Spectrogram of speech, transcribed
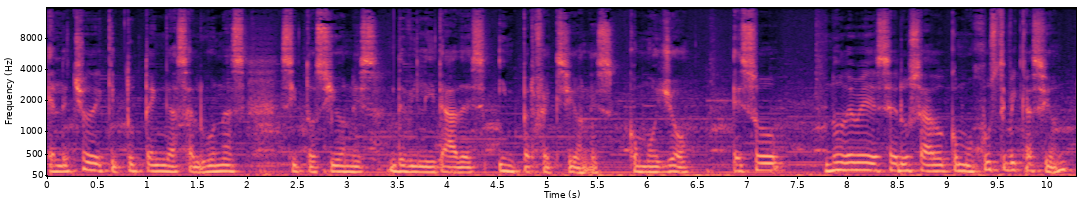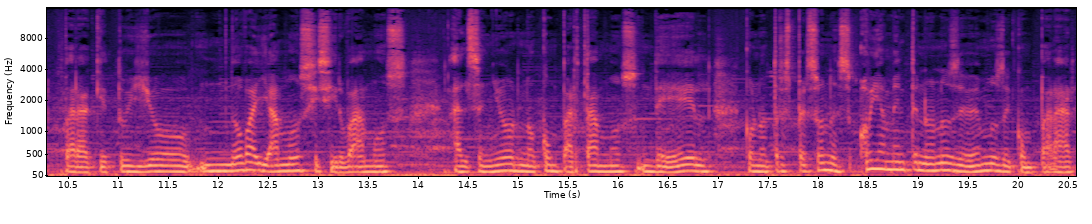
el hecho de que tú tengas algunas situaciones, debilidades, imperfecciones, como yo, eso no debe ser usado como justificación para que tú y yo no vayamos y sirvamos al Señor, no compartamos de Él con otras personas. Obviamente no nos debemos de comparar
